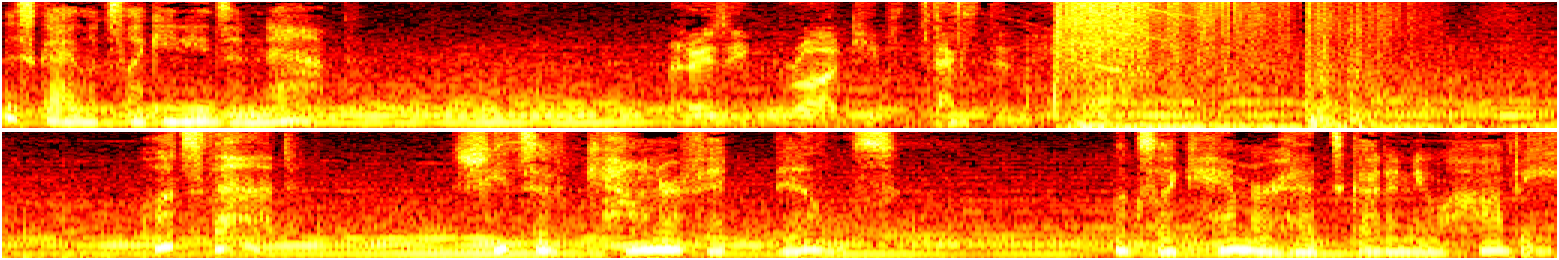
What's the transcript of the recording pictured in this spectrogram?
This guy looks like he needs a nap. Crazy broad keeps texting me. What's that? Sheets of counterfeit bills. Looks like Hammerhead's got a new hobby.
